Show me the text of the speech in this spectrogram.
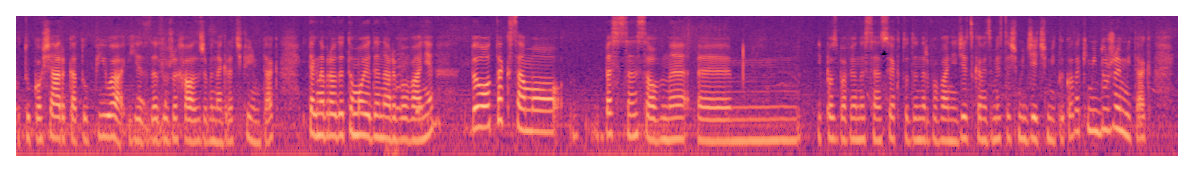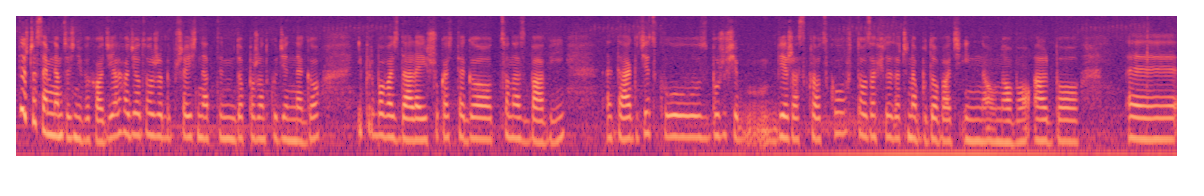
bo tu kosiarka, tu piła i jest za duży hałas, żeby nagrać film, tak? I tak naprawdę to moje denerwowanie było tak samo bezsensowne i pozbawione sensu, jak to denerwowanie dziecka, więc my jesteśmy dziećmi, tylko takimi dużymi, tak? I też czasami nam coś nie wychodzi, ale chodzi o to, żeby przejść nad tym do porządku dziennego i próbować dalej, szukać tego, co nas bawi. E, Tak, dziecku zburzy się wieża z klocków, to za chwilę zaczyna budować inną, nową, albo, e,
